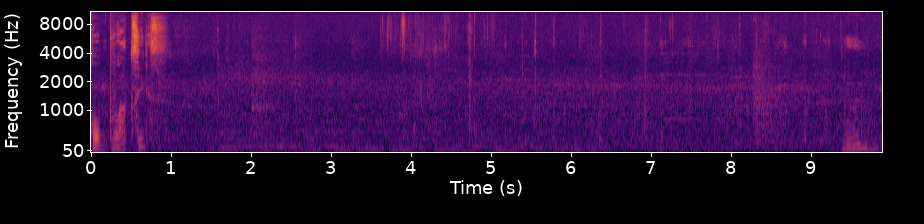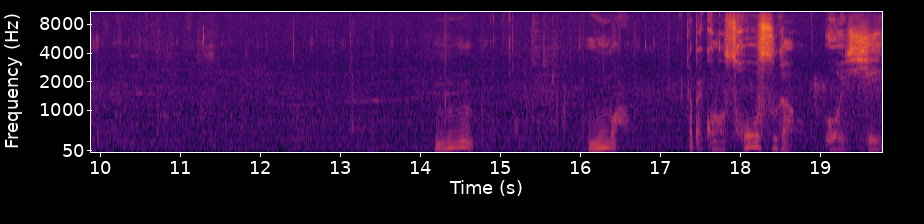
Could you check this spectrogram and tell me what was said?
構分厚いです。うん。うん。うまやっぱりこのソースが美味しい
